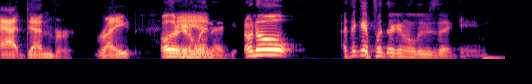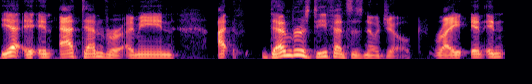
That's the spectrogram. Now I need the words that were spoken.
at Denver right? Oh, they're going to win that game. Oh, no. I think I put they're going to lose that game. Yeah. In, at Denver, I mean, I, Denver's defense is no joke, right? And, and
